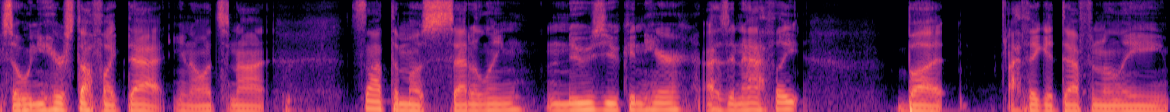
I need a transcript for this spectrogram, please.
So when you hear stuff like that, you know, it's not it's not the most settling news you can hear as an athlete, but I think it definitely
